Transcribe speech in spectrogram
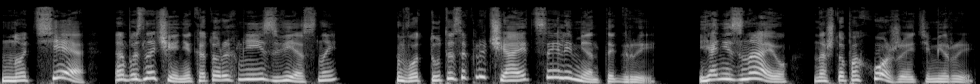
но те, обозначения которых мне известны. Вот тут и заключается элемент игры. Я не знаю, на что похожи эти миры.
